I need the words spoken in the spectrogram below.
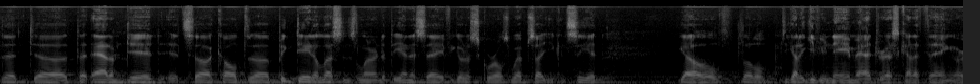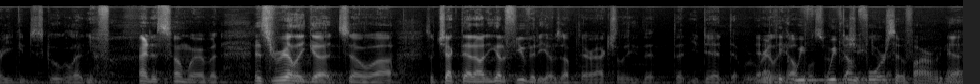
that, uh, that Adam did. It's uh, called Big Data Lessons Learned at the NSA. If you go to Sqrrl's website, you can see it you got a little, little you got to give your name, address kind of thing, or you can just Google it and you'll find it somewhere. But it's really good. So, uh, so check that out. You got a few videos up there actually that, that you did that were yeah, really helpful. We've, so we've done four so far. We yeah,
